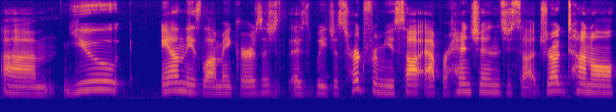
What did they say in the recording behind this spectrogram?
Um, you and these lawmakers, as, as we just heard from you, saw apprehensions, you saw a drug tunnel.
